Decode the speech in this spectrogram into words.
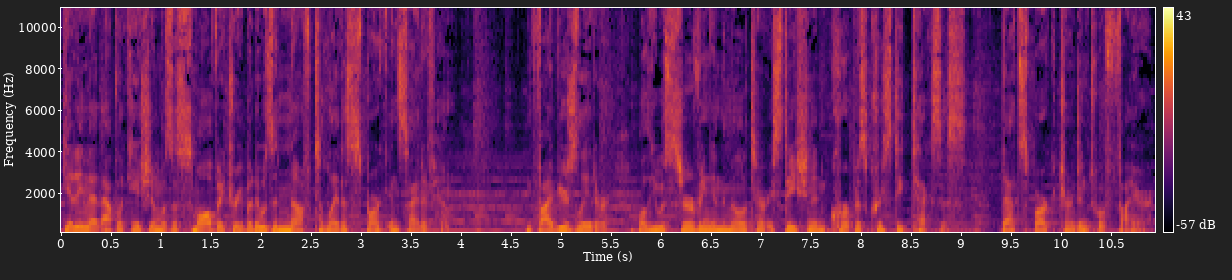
getting that application was a small victory, but it was enough to light a spark inside of him. And five years later, while he was serving in the military, stationed in Corpus Christi, Texas, that spark turned into a fire.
